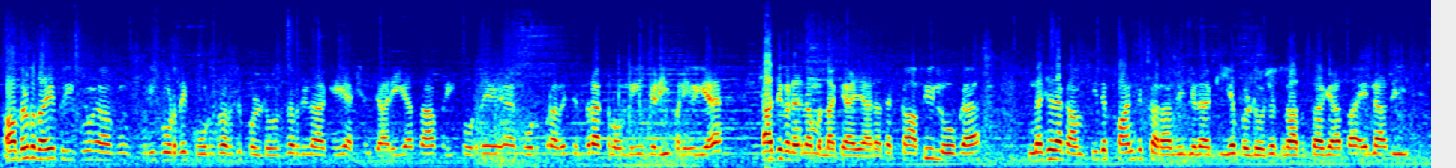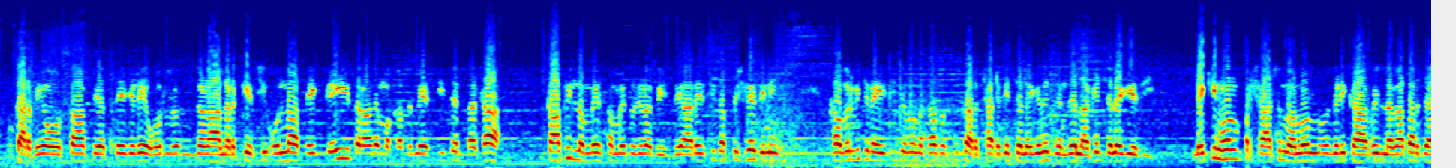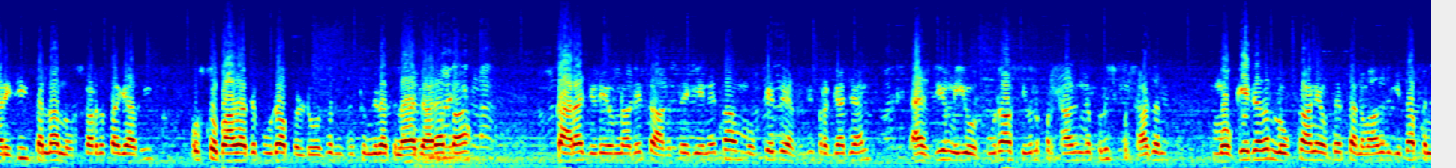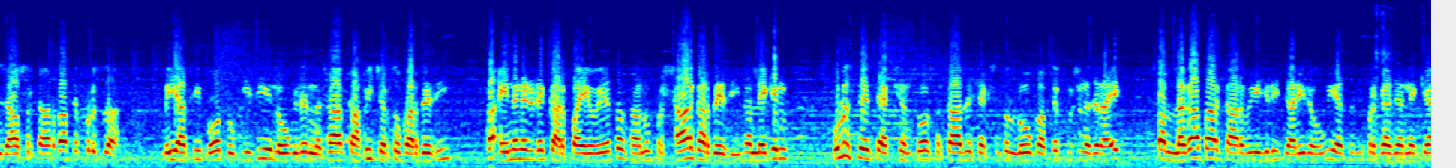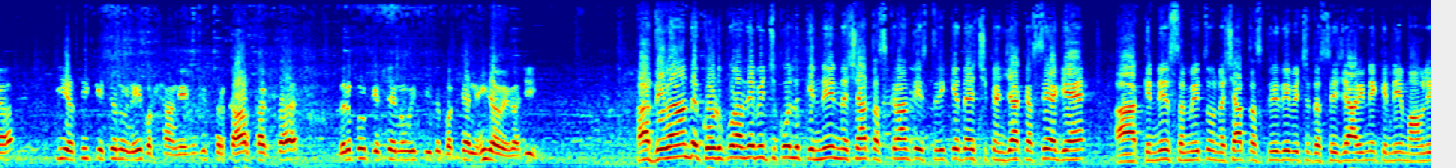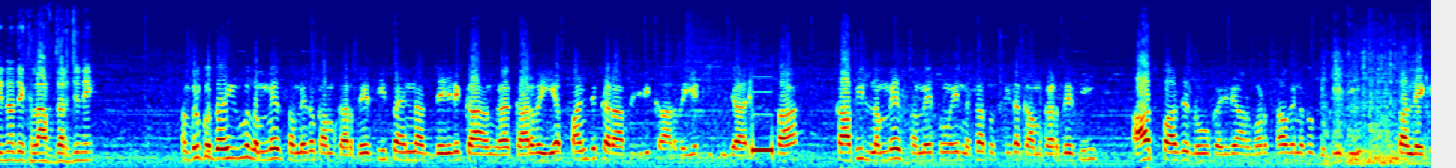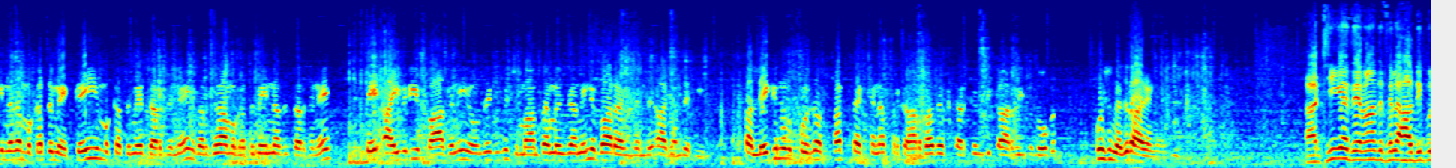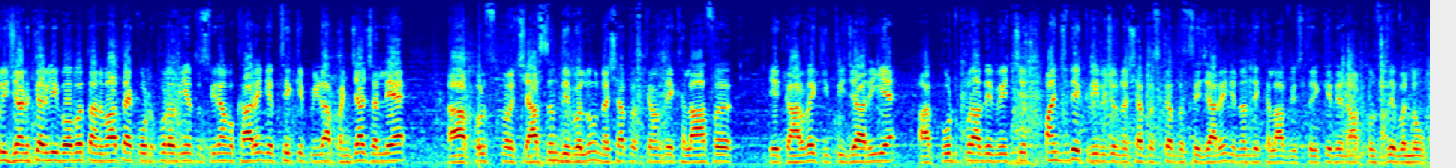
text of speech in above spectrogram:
ਹਾਂ ਬਿਲਕੁਲ ਭਾਈ ਫਰੀਦਕੋਟ ਫਰੀਦਕੋਟ ਦੇ ਕੋਟਪੁਰਾ ਵਿੱਚ ਬੁਲਡੋਜ਼ਰ ਜਿਹੜਾ ਕਿ ਐਕਸ਼ਨ ਜਾਰੀ ਆ, ਤਾਂ ਫਰੀਦਕੋਟ ਦੇ ਕੋਟਪੁਰਾ ਵਿੱਚ ਇੰਦਰਾ ਕਲੋਨੀ ਜਿਹੜੀ ਬਣੀ ਹੋਈ ਹੈ, ਛੱਜ ਗਣੇ ਦਾ ਮੱਲਾ ਕਿਹਾ ਜਾ ਰਿਹਾ। ਤਾਂ ਕਾਫੀ ਲੋਕ ਆ, ਨਸ਼ੇ ਦਾ ਕੰਮ ਸੀ ਤੇ ਪੰਜ ਘਰਾਂ ਦੀ ਜਿਹੜਾ ਕੀ ਹੈ ਬਲਡੋਜ਼ਰ ਚਲਾ ਦਿੱਤਾ ਗਿਆ। ਤਾਂ ਇਹਨਾਂ ਦੀ ਘਰ ਦੀਆਂ ਔਰਤਾਂ ਤੇ ਅਤੇ ਜਿਹੜੇ ਹੋਰ ਲੜਾ ਲੜਕੇ ਸੀ, ਉਹਨਾਂ ਤੇ ਕਈ ਤਰ੍ਹਾਂ ਦੇ ਮੁਕੱਦਮੇ ਸੀ ਤੇ ਨਸ਼ਾ ਕਾਫੀ ਲੰਬੇ ਸਮੇਂ ਤੋਂ ਜਿਹੜਾ ਵੇਚਦੇ ਆ ਰਹੇ ਸੀ। ਤਾਂ ਪਿਛਲੇ ਦਿਨੀ ਖਬਰ ਵੀ ਚਲਾਈ ਸੀ ਜਦੋਂ ਨਸ਼ਾ ਤਸਕਰ ਘਰ ਛੱਡ ਕੇ ਚਲੇ ਗਏ ਤੇ ਜਿੰਦੇ ਲਾ ਕੇ ਚਲੇ ਗਏ ਸੀ। ਲੇਕਿਨ ਹੁਣ ਪ੍ਰਸ਼ਾਸਨ ਵੱਲੋਂ ਜਿਹੜੀ ਕਾਰਵਾਈ ਲਗਾਤਾਰ ਜਾਰੀ ਸੀ, ਪਹਿਲਾਂ ਨੋਟਿਸ ਕਰ ਦਿੱਤਾ ਗਿਆ ਸੀ, ਉਸ ਤੋਂ ਬਾਅਦ ਅੱਜ ਪੂਰਾ ਬਲਡੋਜ਼ਰ ਸਿਸਟਮ ਜਿਹੜਾ ਚਲਾਇਆ ਜਾ ਰਿਹਾ, ਤਾਂ ਘਰ ਆ ਜਿਹੜੇ ਉਹਨਾਂ ਦੇ ਢਾਹ ਦਿੱਤੇ ਗਏ ਨੇ, ਤਾਂ ਮੌਕੇ ਤੇ ਐਸਪੀ ਪ੍ਰਗਿਆ ਜੈਨ ਐਸਡੀਐਮ ਨੀਓ ਪੂਰਾ ਸਿਵਲ ਪ੍ਰਸ਼ਾਸਨ ਤੇ ਪੁਲਿਸ ਪ੍ਰਸ਼ਾਸਨ ਮੌਕੇ ਤੇ ਲੋਕਾਂ ਨੇ ਉੱਥੇ ਧੰਨਵਾਦ ਵੀ ਕੀਤਾ ਪੰਜਾਬ ਸਰਕਾਰ ਦਾ ਤੇ ਪੁਲਿਸ ਦਾ, ਵੀ ਅਸੀਂ ਬਹੁਤ ਦੁਖੀ ਸੀ, ਇਹ ਲੋਕ ਜਿਹੜੇ ਨਸ਼ਾ ਕਾਫੀ ਚਿਰ ਤੋਂ ਕਰਦੇ ਸੀ, ਤਾਂ ਇਹਨਾਂ ਨੇ ਜਿਹੜੇ ਘਰ ਪਾਏ ਹੋਏ ਆ, ਤਾਂ ਸਾਨੂੰ ਪਰੇਸ਼ਾਨ ਕਰਦੇ ਸੀ। ਤਾਂ ਲੇਕਿਨ ਪੁਲਿਸ ਦੇ ਸੈਕਸ਼ਨ ਤੋਂ, ਸਰਕਾਰ ਦੇ ਸੈਕਸ਼ਨ ਤੋਂ ਲੋਕ ਆਪੇ ਖੁਸ਼ ਨਜ਼ਰ ਆਏ। ਤਾਂ ਲਗਾਤਾਰ ਕਾਰਵਾਈ ਹੈ ਜਿਹੜੀ ਜਾਰੀ ਰਹੂਗੀ ਐਸਪੀ ਪ੍ਰਗਿਆ ਜੈਨ ਨੇ ਕਿਹਾ ਕਿ ਅਸੀਂ ਕਿਸੇ ਨੂੰ ਨਹੀਂ ਬਖਸ਼ਾਂਗੇ ਕਿਉਂਕਿ ਸਰਕਾਰ ਸਖਤ ਹੈ ਬਿਲਕੁਲ ਕਿਸੇ ਨੂੰ ਇਸ ਚੀਜ਼ ਤੇ ਬਖਸ਼ਿਆ ਨਹੀਂ ਜਾਵੇਗਾ। ਜੀ। ਆ ਦੇਵਾਨੰਦ ਕੋਟਪੁਰਾ ਦੇ ਵਿੱਚ ਕੁੱਲ ਕਿੰਨੇ ਨਸ਼ਾ ਤਸਕਰਾਂ ਤੇ ਇਸ ਤਰੀਕੇ ਦਾ ਸ਼ਿਕੰਜਾ ਕੱਸਿਆ ਗਿਆ ਹੈ? ਆ ਕਿੰਨੇ ਸਮੇਂ ਤੋਂ ਨਸ਼ਾ ਤਸਕਰੀ ਦੇ ਵਿੱਚ ਦੱਸੇ ਜਾ ਰਹੇ ਨੇ? ਕਿੰਨੇ ਮਾਮਲੇ ਇਹਨਾਂ ਦੇ ਖਿਲਾਫ ਦਰਜ ਨੇ? ਹਾਂ, ਬਿਲਕੁਲ ਤਾਂ ਇਹ ਲੰਮੇ ਸਮੇਂ ਤੋਂ ਕੰਮ ਕਰਦੇ ਸੀ ਤਾਂ ਇਹਨਾਂ ਦੇ ਜਿਹੜੇ ਕਾ- ਕਾਰਵਾਈ ਆ ਪੰਜ ਘਰਾਂ ਤੇ ਜਿਹੜੀ ਕਾਰਵਾਈ ਆ ਕੀਤੀ ਜਾ ਰਹੀ ਹੈ ਤਾਂ ਕਾਫੀ ਲੰਮੇ ਸਮੇਂ ਤੋਂ ਇਹ ਨਸ਼ਾ ਤਸਕਰੀ ਦਾ ਕੰਮ ਕਰਦੇ ਸੀ। ਆਸ-ਪਾਸ ਦੇ ਲੋਕ ਆ ਜਿਹੜੇ ਅਨਵੜ ਸਾਹਿਬ, ਇਹਨਾਂ ਤੋਂ ਦੁਖੀ ਸੀ। ਤਾਂ ਲੇਕਿਨ ਇਹਨਾਂ ਦੇ ਮੁਕੱਦਮੇ, ਕਈ ਮੁਕੱਦਮੇ ਦਰਜ ਨੇ, ਦਰਜਨਾ ਮੁਕੱਦਮੇ ਇਹਨਾਂ ਦੇ ਦਰਜ ਨੇ। ਤੇ ਆਈ ਵਾਰੀ ਬਾਤ ਨਹੀਂ ਆਉਂਦੇ ਕਿਉਂਕਿ ਜ਼ਮਾਨਤਾਂ ਮਿਲ ਜਾਂਦੀਆਂ ਨੇ, ਬਾਹਰ ਆ ਜਾਂਦੇ ਆ ਜਾਂਦੇ ਸੀ। ਤਾਂ ਲੇਕਿਨ ਹੁਣ ਪੁਲਿਸ ਦਾ ਸਖਤ ਐਕਸ਼ਨ ਹੈ ਸਰਕਾਰ ਦਾ ਤੇ ਕਰਕੇ ਦੀ ਕਾਰਵਾਈ ਤੋਂ ਲੋਕ ਕੁਝ ਨਜ਼ਰ ਆ ਰਹੇ ਨੇ। ਜੀ ਆ ਠੀਕ ਹੈ ਦੇਵਾਨੰਦ ਫਿਲਹਾਲ ਦੀ ਪੂਰੀ ਜਾਣਕਾਰੀ ਲਈ ਬਹੁਤ ਬਹੁਤ ਧੰਨਵਾਦ। ਹੈ ਕੋਟਪੁਰਾ ਦੀਆਂ ਤਸਵੀਰਾਂ ਵਿਖਾ ਰਹੇ ਜਿੱਥੇ ਕਿ ਪੀਲਾ ਪੰਜਾ ਚੱਲਿਆ ਹੈ। ਪੁਲਿਸ ਪ੍ਰਸ਼ਾਸਨ ਦੇ ਵੱਲੋਂ ਨਸ਼ਾ ਤਸਕਰਾਂ ਦੇ ਖਿਲਾਫ ਇਹ ਕਾਰਵਾਈ ਕੀਤੀ ਜਾ ਰਹੀ ਹੈ। ਆ ਕੋਟਪੁਰਾ ਦੇ ਵਿੱਚ ਪੰਜ ਦੇ ਕਰੀਬ ਜੋ ਨਸ਼ਾ ਤਸਕਰ ਦੱਸੇ ਜਾ ਰਹੇ ਜਿਨ੍ਹਾਂ ਦੇ ਖਿਲਾਫ ਇਸ ਤਰੀਕੇ ਦੇ ਨਾਲ ਪੁਲਿਸ ਦੇ ਵੱਲੋਂ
